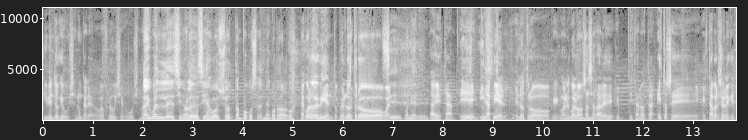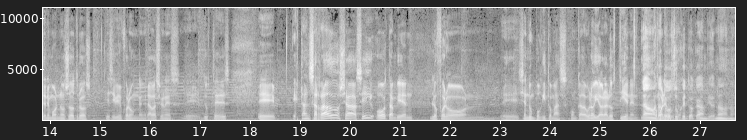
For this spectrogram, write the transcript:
Y Viento que huye, nunca le hago, fluye, fluye. No, igual eh, si no lo decías vos, yo tampoco me acordaba. Me acuerdo de Viento, pero el otro, bueno, Sí, ponele. ahí está. Eh, y La Piel, el otro que con el cual vamos a cerrar eh, esta nota. Estos, eh, estas versiones que tenemos nosotros, que si bien fueron grabaciones eh, de ustedes, eh, ¿están cerrados ya así o también lo fueron eh, yendo un poquito más con cada uno y ahora los tienen? No, está todo sujeto a cambio. No, no.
